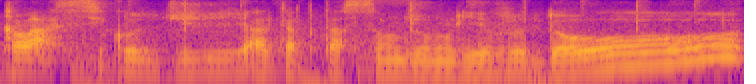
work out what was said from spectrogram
clássico de adaptação de um livro do.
